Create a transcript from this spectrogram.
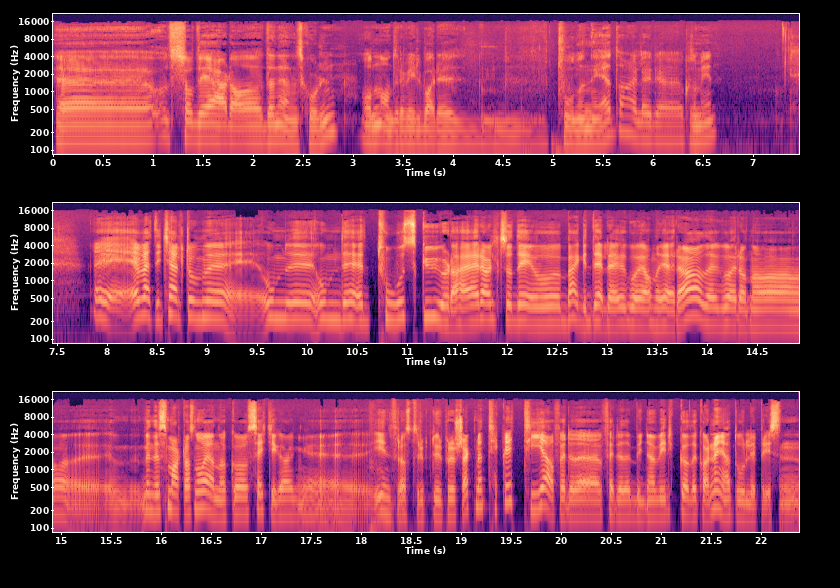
Uh, så det er da den ene skolen, og den andre vil bare tone ned, da, eller økonomien? Jeg vet ikke helt om, om, om, det er to skoler her. altså det er jo Begge deler går an å gjøre. det går an å, Men det smarteste nå er nok å sette i gang eh, infrastrukturprosjekt. Men det tar litt tid før det, før det begynner å virke. og Det kan hende at oljeprisen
